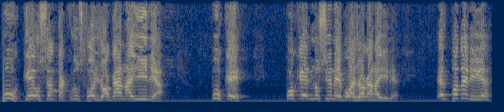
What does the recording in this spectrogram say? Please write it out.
Por que o Santa Cruz foi jogar na ilha? Por quê? Porque ele não se negou a jogar na ilha. Ele poderia,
